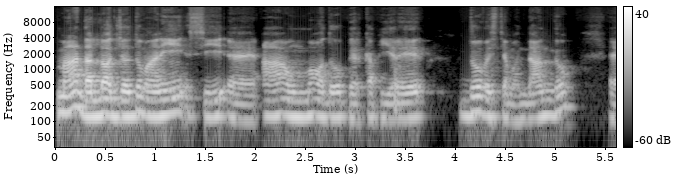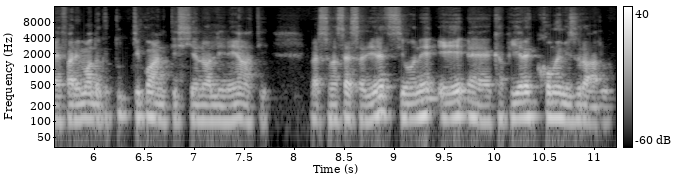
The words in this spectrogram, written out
ma dall'oggi al domani si eh, ha un modo per capire dove stiamo andando, eh, fare in modo che tutti quanti siano allineati verso una stessa direzione e eh, capire come misurarlo,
